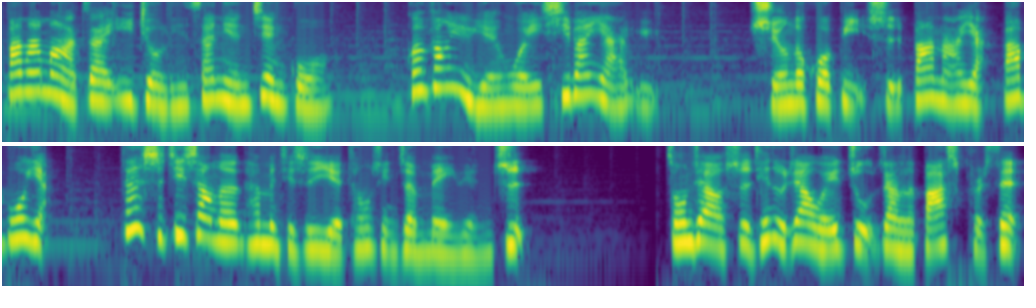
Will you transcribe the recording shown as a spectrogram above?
巴拿马在一九零三年建国，官方语言为西班牙语，使用的货币是巴拿亚巴波亚。但实际上呢，他们其实也通行着美元制。宗教是天主教为主，占了八十 percent。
